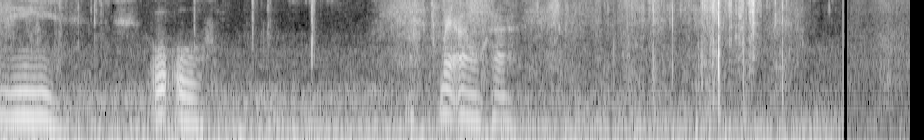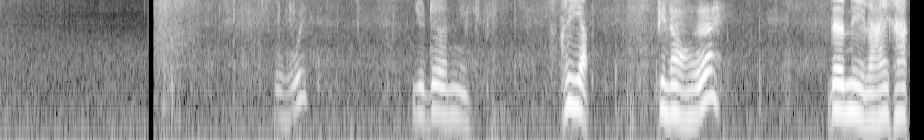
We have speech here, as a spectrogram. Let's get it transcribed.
นี่ โอ้โอไม่เอาค่ะ โอ้ยอยู่เดินนี่เพียบ พี่น้องเอ้ยเดินนีหลายคัก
